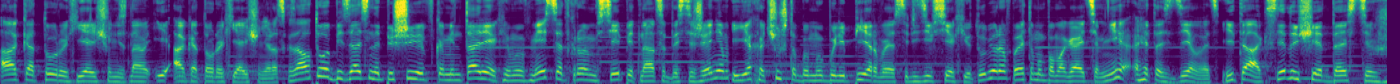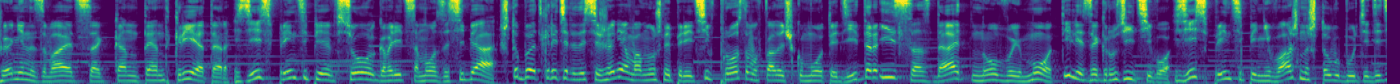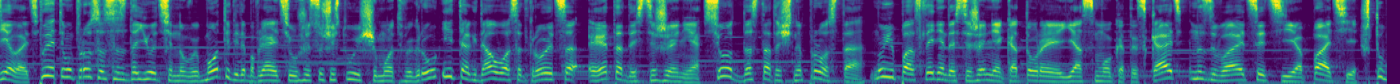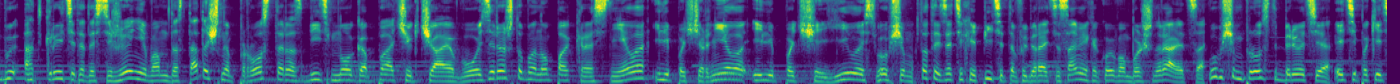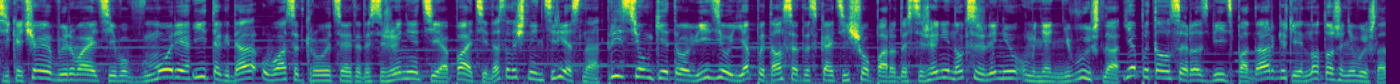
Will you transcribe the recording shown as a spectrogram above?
о которых я еще не знаю и о которых я еще не рассказал, то обязательно пиши в комментариях, и мы вместе откроем все 15 достижений. И я хочу, чтобы мы были первые среди всех ютуберов, поэтому помогайте мне это сделать. Итак, следующее достижение называется Content Creator. Здесь, в принципе, все говорит само за себя. Чтобы открыть это достижение, вам нужно перейти в просто во вкладочку Mod Editor и создать новый мод или загрузить его. Здесь, в принципе, не важно, что вы будете делать. Поэтому просто создаете новый мод или добавляете уже существующий мод в игру, и тогда у вас откроется это достижение. Все достаточно просто. Ну и последнее достижение, которое я смог отыскать, называется Тиапати. Чтобы открыть это достижение, вам достаточно просто разбить много пачек чая в озеро, чтобы оно покраснело, или почернело, или почаилось. В общем, кто-то из этих эпитетов выбирайте сами, какой вам больше нравится. В общем, просто берете эти пакетики чая, вырываете его в море, и тогда у вас откроется это достижение Тиапати. Достаточно интересно. При съемке этого видео я пытался отыскать еще пару достижений, но, к сожалению, у меня не вышло. Я пытался разбить подарки, но тоже не вышло.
